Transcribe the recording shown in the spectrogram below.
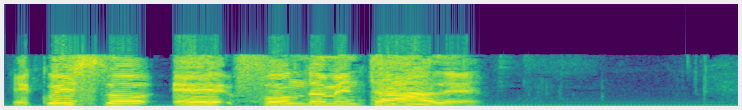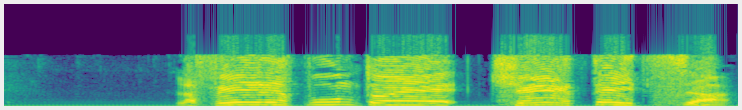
E questo è fondamentale. La fede appunto è certezza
